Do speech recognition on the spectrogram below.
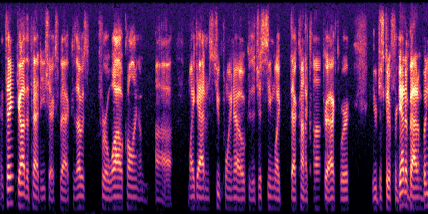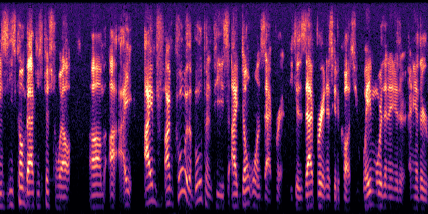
and thank God that Pat Neshek's back because I was for a while calling him uh, Mike Adams 2.0 because it just seemed like that kind of contract where you're just going to forget about him. But he's, he's come back. He's pitched well. Um, I, I'm I'm cool with a bullpen piece. I don't want Zach Britton because Zach Britton is going to cost you way more than any other any other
